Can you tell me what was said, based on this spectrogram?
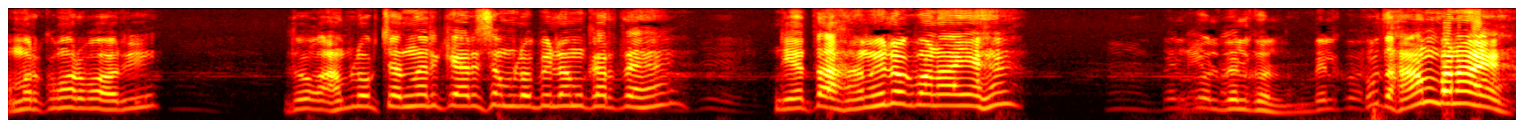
अमर कुमार बावरी तो हम लोग चंदन क्यारी से हम लोग विलम्ब करते हैं नेता हम ही लोग बनाए हैं। बिल्कुल बिल्कुल बिल्कुल। खुद हम बनाए हैं।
